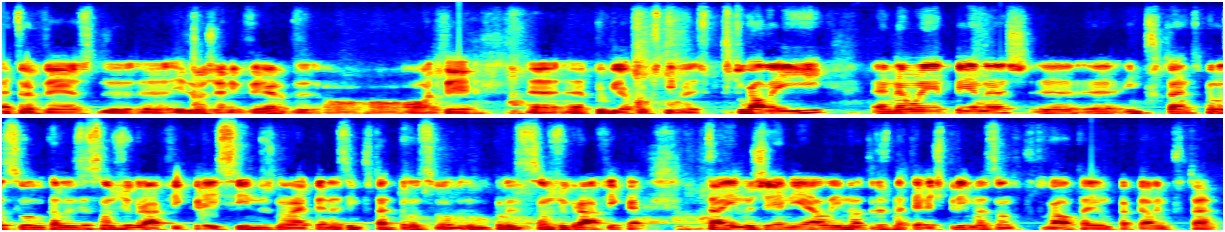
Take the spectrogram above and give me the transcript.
através de uh, hidrogênio verde ou, ou, ou até uh, por biocombustíveis. Portugal aí não é apenas importante pela sua localização geográfica, e Sines não é apenas importante pela sua localização geográfica, tem no GNL e noutras matérias-primas onde Portugal tem um papel importante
